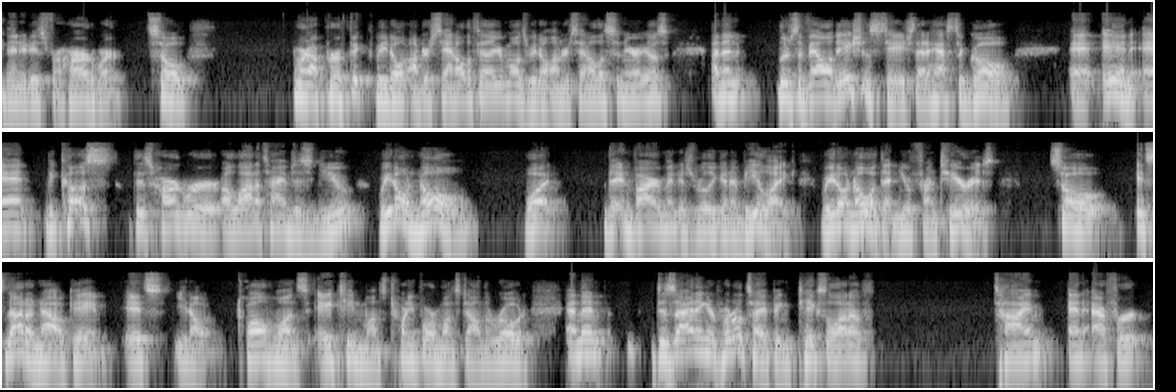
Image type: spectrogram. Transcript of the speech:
than it is for hardware. So we're not perfect. We don't understand all the failure modes. We don't understand all the scenarios. And then there's a validation stage that it has to go eh, in. And because this hardware a lot of times is new we don't know what the environment is really going to be like. We don't know what that new frontier is so it's not a now game. It's, you know, 12 months, 18 months, 24 months down the road. And then designing and prototyping takes a lot of time and effort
